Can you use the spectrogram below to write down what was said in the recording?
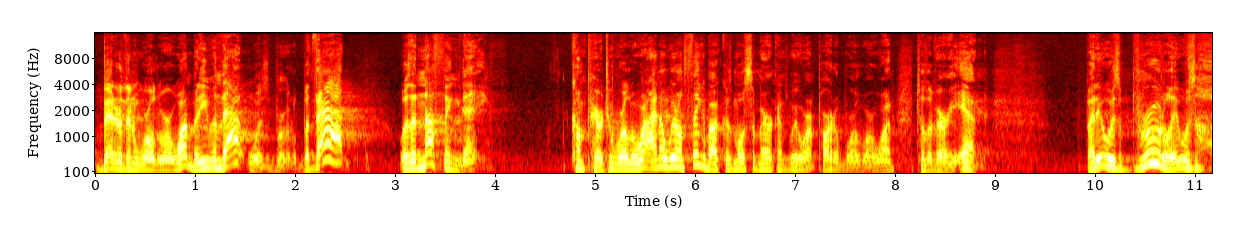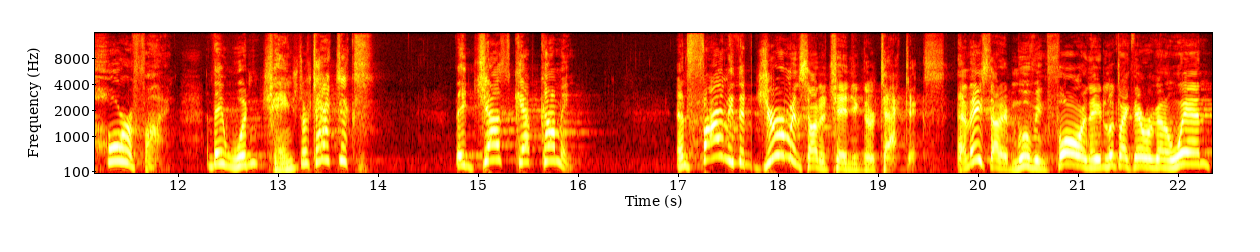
Better than World War I, but even that was brutal. But that was a nothing day compared to World War I. I know we don't think about it because most Americans, we weren't part of World War I till the very end. But it was brutal, it was horrifying. And they wouldn't change their tactics. They just kept coming. And finally, the Germans started changing their tactics. And they started moving forward. They looked like they were going to win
